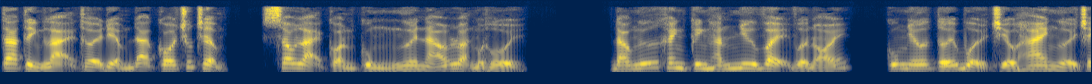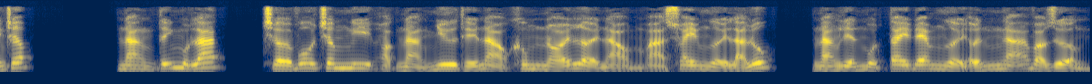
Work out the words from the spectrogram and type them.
ta tỉnh lại thời điểm đã có chút chậm, sau lại còn cùng ngươi náo loạn một hồi. Đào ngữ khanh kinh hắn như vậy vừa nói, cũng nhớ tới buổi chiều hai người tranh chấp. Nàng tĩnh một lát, chờ vô châm nghi hoặc nàng như thế nào không nói lời nào mà xoay người là lúc, nàng liền một tay đem người ấn ngã vào giường,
